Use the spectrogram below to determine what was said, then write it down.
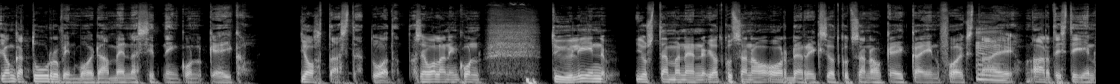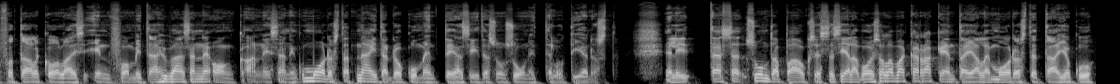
jonka turvin voidaan mennä sitten niin keikalle johtaa sitä tuotantoa. Se voi olla niin kuin tyyliin just tämmöinen, jotkut sanoo orderiksi, jotkut sanoo keikkainfoiksi mm. tai artistiinfo, talkoolaisinfo, mitä hyvänsä ne onkaan, niin sä niin kuin muodostat näitä dokumentteja siitä sun suunnittelutiedosta. Eli tässä sun tapauksessa siellä voisi olla vaikka rakentajalle muodostetaan joku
